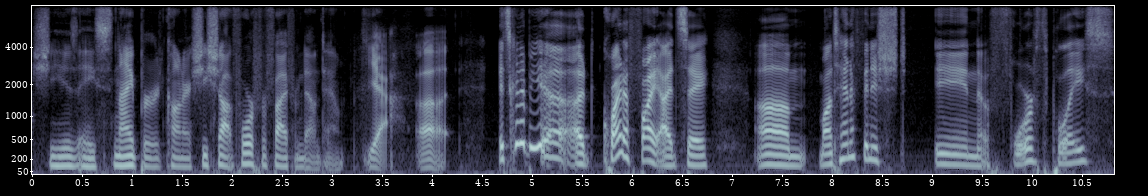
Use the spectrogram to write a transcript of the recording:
She is a sniper, Connor. She shot four for five from downtown. Yeah, uh, it's gonna be a, a quite a fight, I'd say. Um, Montana finished in fourth place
